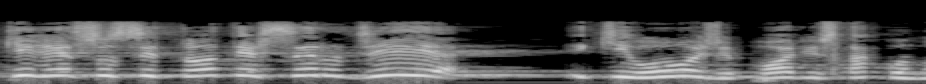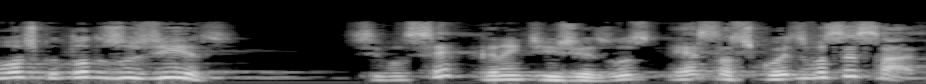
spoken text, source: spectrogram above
que ressuscitou terceiro dia e que hoje pode estar conosco todos os dias. Se você é crente em Jesus, essas coisas você sabe.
